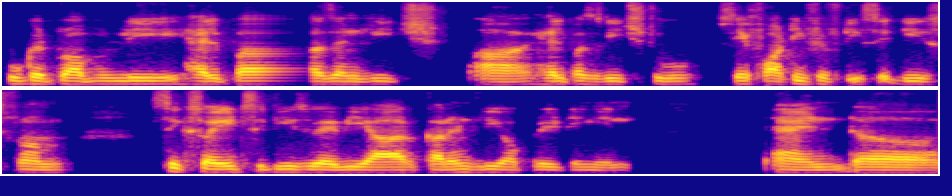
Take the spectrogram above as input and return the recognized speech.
who could probably help us and reach uh, help us reach to say 40 50 cities from six or eight cities where we are currently operating in. And uh,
